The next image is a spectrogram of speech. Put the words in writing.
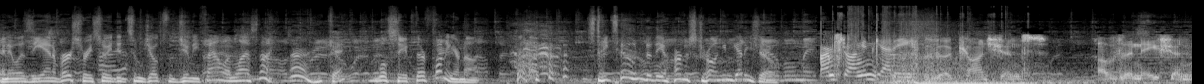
And it was the anniversary, so he did some jokes with Jimmy Fallon last night. Oh, okay. We'll see if they're funny or not. Stay tuned to the Armstrong and Getty Show. Armstrong and Getty. The conscience of the nation.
